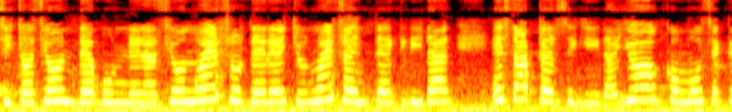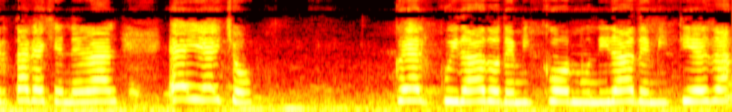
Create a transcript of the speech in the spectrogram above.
situación de vulneración, nuestros derechos, nuestra integridad está perseguida. Yo como secretaria general he hecho el cuidado de mi comunidad, de mi tierra.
